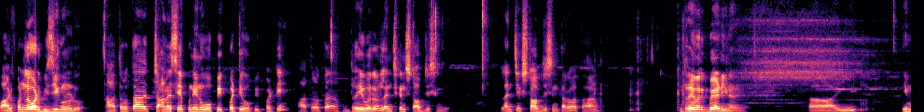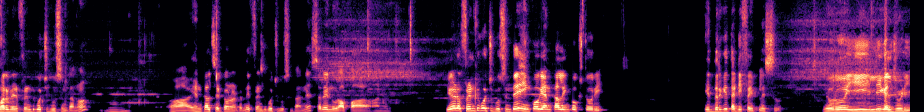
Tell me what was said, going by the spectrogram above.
వాడి పనిలో వాడు బిజీగా ఉన్నాడు. ఆ తర్వాత చాలా సేపు నేను ఓపిక పట్టి ఓపిక పట్టి ఆ తర్వాత డ్రైవర్ లంచ్ కని స్టాప్ చేసింది లంచ్కి స్టాప్ చేసిన తర్వాత డ్రైవర్కి పోయి అడిగినా నేను. ఈ ఈ మరి నేను ఫ్రంట్కి వచ్చి కూర్చుంటాను. వెనకాల సెట్ అవును ఉంటుంది ఫ్రంట్కి వచ్చి కూర్చుంటాను సరే నువ్వు రాపా అన్నాడు. ఏడు ఫ్రంట్కి వచ్చి కూర్చుంటే ఇంకొక వెనకాల ఇంకొక స్టోరీ. ఇద్దరికి థర్టీ ఫైవ్ ప్లస్. ఎవరు? ఈ ఇల్లీగల్ జోడీ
